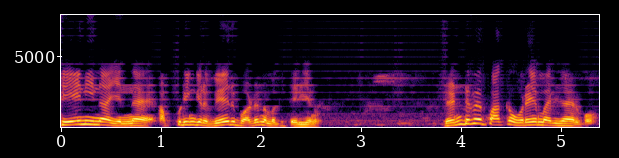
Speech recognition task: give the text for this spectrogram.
தேனினா என்ன அப்படிங்கிற வேறுபாடு நமக்கு தெரியணும். ரெண்டுமே பார்க்க ஒரே மாதிரி தான் இருக்கும்.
